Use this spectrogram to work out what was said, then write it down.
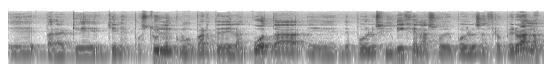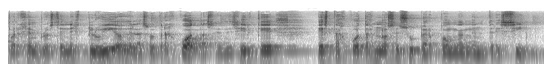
eh, para que quienes postulen como parte de la cuota de pueblos indígenas o de pueblos afroperuanos, por ejemplo, estén excluidos de las otras cuotas, es decir, que estas cuotas no se superpongan entre sí.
